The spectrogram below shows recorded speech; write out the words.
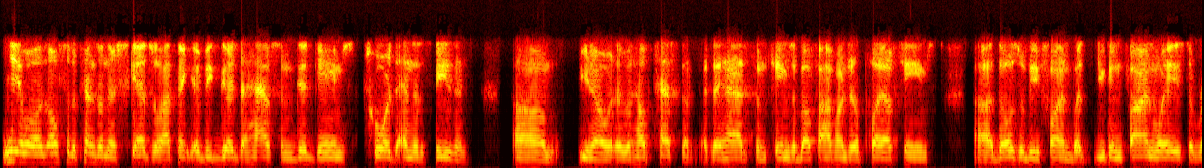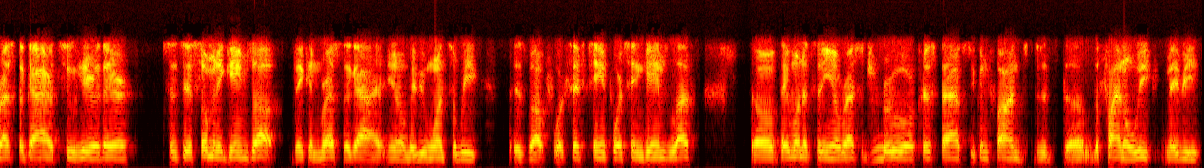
Yeah, well, it also depends on their schedule. I think it'd be good to have some good games toward the end of the season um, you know, it would help test them. If they had some teams above 500 or playoff teams, uh, those would be fun. But you can find ways to rest a guy or two here or there. Since there's so many games up, they can rest a guy, you know, maybe once a week. There's about what, 15, 14 games left. So if they wanted to, you know, rest Jrue or Chris Kristaps, you can find the, the, the final week, maybe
